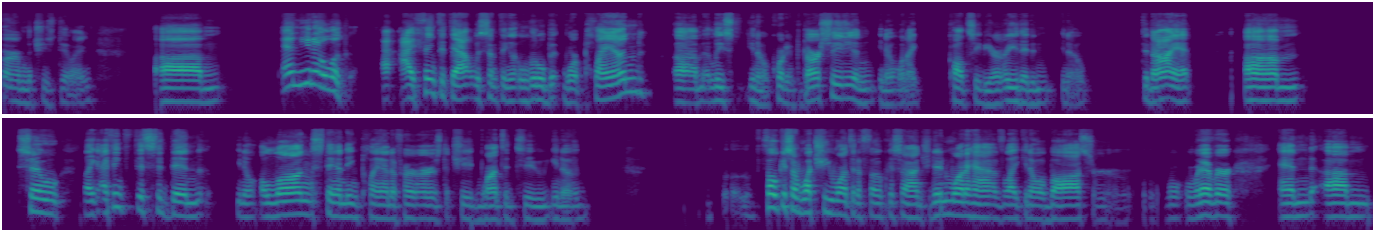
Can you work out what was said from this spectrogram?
firm that she's doing. Um, and you know, look, I, I think that that was something a little bit more planned, um, at least, you know, according to Darcy, and, you know, when I called CBRE, they didn't, you know, deny it. Um, so like, I think this had been, you know, a long-standing plan of hers that she had wanted to, you know, focus on what she wanted to focus on. She didn't want to have like, you know, a boss or, or whatever. And, um,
